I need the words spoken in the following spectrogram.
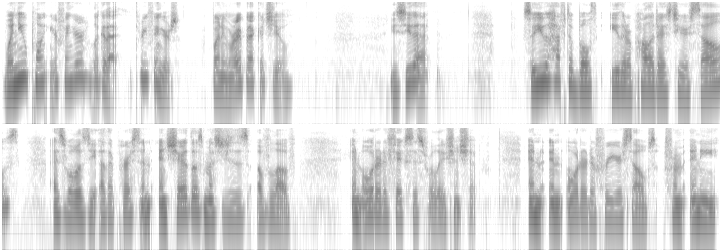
when you point your finger, look at that, three fingers pointing right back at you. You see that? So you have to both either apologize to yourselves as well as the other person and share those messages of love in order to fix this relationship and in order to free yourselves from any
